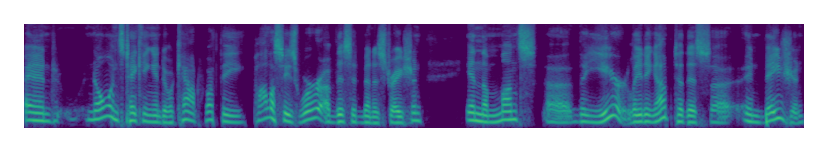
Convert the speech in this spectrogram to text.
And no one's taking into account what the policies were of this administration in the months, uh, the year leading up to this uh, invasion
